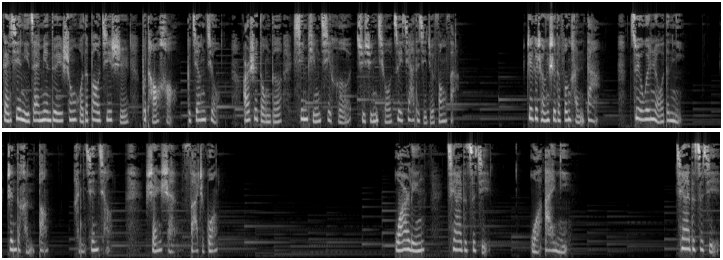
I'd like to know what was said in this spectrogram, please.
感谢你在面对生活的暴击时，不讨好，不将就。而是懂得心平气和去寻求最佳的解决方法。这个城市的风很大，最温柔的你，真的很棒，很坚强，闪闪发着光。五二零，亲爱的自己，我爱你。亲爱的自己，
